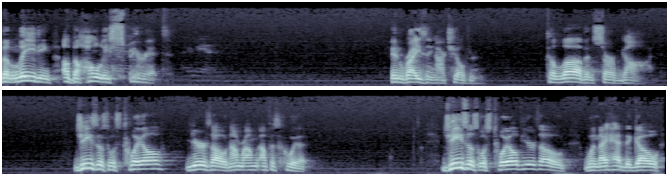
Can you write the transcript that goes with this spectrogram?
The leading of the Holy Spirit in raising our children to love and serve God. Jesus was 12 years old. I'm, I'm, I'm just quit. Jesus was 12 years old when they had to go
